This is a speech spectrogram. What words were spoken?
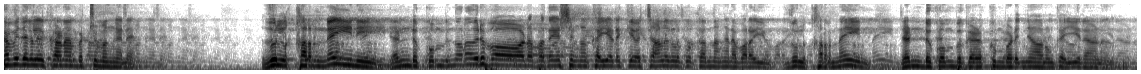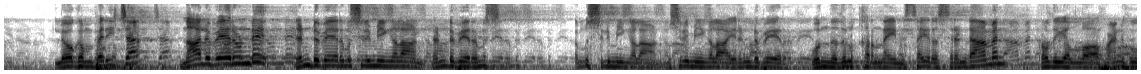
കവിതകളിൽ കാണാൻ പറ്റും അങ്ങനെ. ദുൽഖർനൈനി രണ്ട് കൊമ്പ് എന്ന് പറഞ്ഞാൽ ഒരുപാട് പ്രദേശങ്ങൾ കൈയടക്കി വെച്ച ആളുകൾക്കൊക്കെ അന്ന് അങ്ങനെ പറയും. ദുൽഖർനൈൻ രണ്ട് കൊമ്പ് കിഴക്കും പടിഞ്ഞാറും കയ്യിലാണ്. ലോകം ഭരിച്ച നാലു പേരുണ്ട് രണ്ടുപേർ മുസ്ലിമീങ്ങളാണ് രണ്ടുപേർ മുസ്ലിം മുസ്ലിമീങ്ങളാണ്. മുസ്ലിമീങ്ങളായ രണ്ടുപേർ ഒന്ന് ദുൽഖർനൈൻ സൈറസ് രണ്ടാമൻ റളിയല്ലാഹു അൻഹു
